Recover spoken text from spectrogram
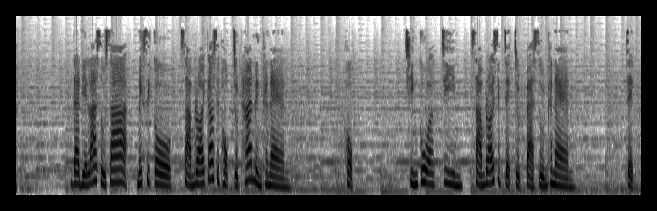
5. ดาเดียลาซูซาเม็กซิโก 396.51 คะแนน 6. ชิงกัว จีน 317.80 คะแนน 7.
